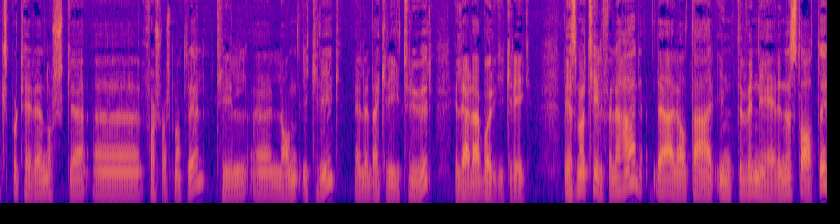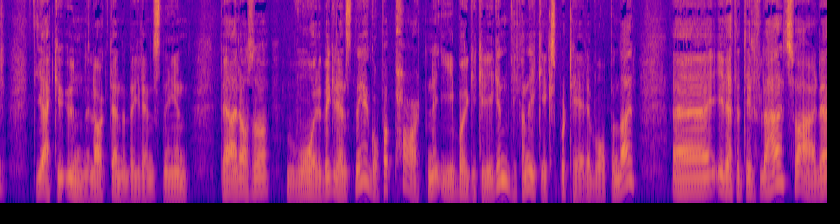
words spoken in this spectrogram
eksportere norske eh, forsvarsmateriell til eh, land i krig, eller der krig truer, eller der det er borgerkrig. Det som er tilfellet her, det er at det er intervenerende stater. De er ikke underlagt denne begrensningen. Det er altså Våre begrensninger går på partene i borgerkrigen. Vi kan ikke eksportere våpen der. Eh, I dette tilfellet her så er det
